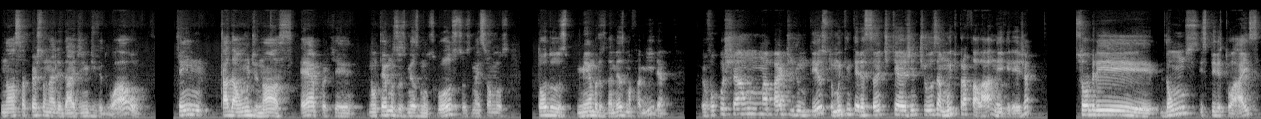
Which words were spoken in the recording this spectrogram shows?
nossa personalidade individual, quem cada um de nós é, porque não temos os mesmos gostos, mas somos todos membros da mesma família, eu vou puxar uma parte de um texto muito interessante que a gente usa muito para falar na igreja sobre dons espirituais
